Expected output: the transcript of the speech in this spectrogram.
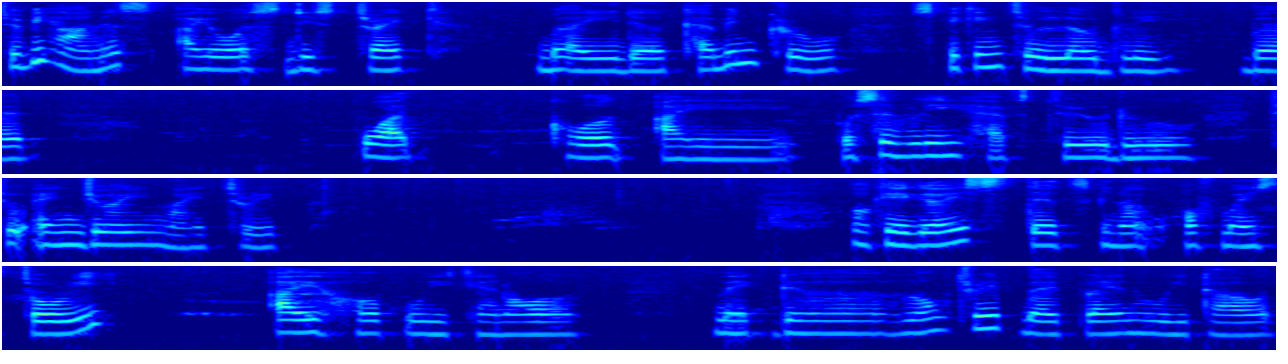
To be honest, I was distracted by the cabin crew speaking too loudly, but what could I possibly have to do to enjoy my trip? Okay, guys, that's enough of my story. I hope we can all make the long trip by plane without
